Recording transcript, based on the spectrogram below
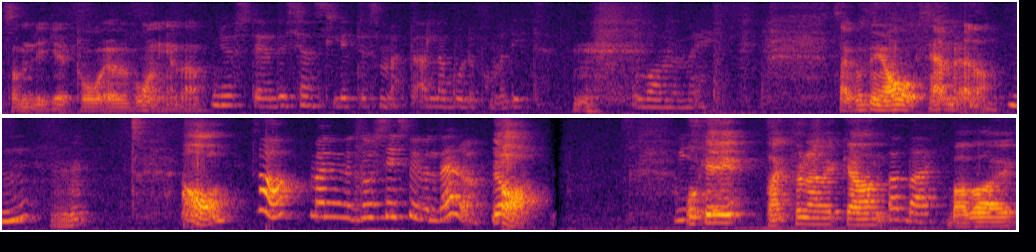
som ligger på övervåningen där. Just det, det känns lite som att alla borde komma dit Mm. och vara med mig. Särskilt när jag har åkt hem redan. Mm. Mm. Ja, Ja, men då ses vi väl där då. ja. Okej, tack för den här veckan. Bye bye. Bye bye.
